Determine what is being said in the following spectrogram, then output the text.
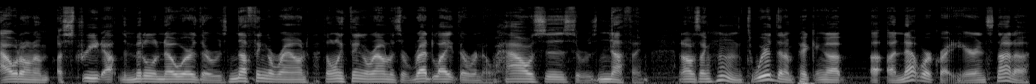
out on a, a, street out in the middle of nowhere. There was nothing around. The only thing around was a red light. There were no houses. There was nothing. And I was like, hmm, it's weird that I'm picking up a, a network right here. And it's not a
